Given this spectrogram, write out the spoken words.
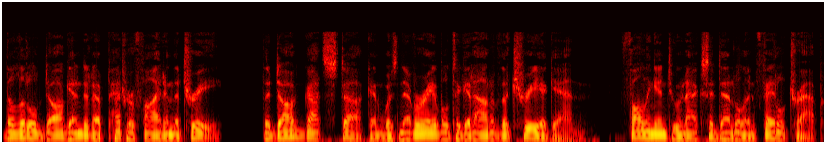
The little dog ended up petrified in the tree. The dog got stuck and was never able to get out of the tree again, falling into an accidental and fatal trap.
